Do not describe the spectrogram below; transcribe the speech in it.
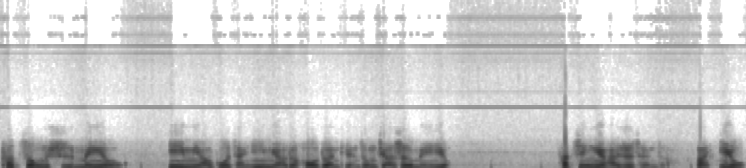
它纵使没有疫苗，国产疫苗的后段填充，假设没有，它今年还是成长，那有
